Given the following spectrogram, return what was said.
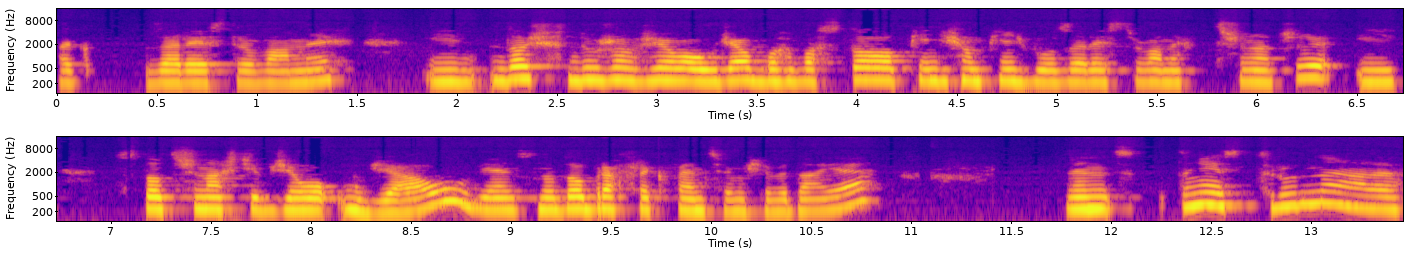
tak zarejestrowanych i dość dużo wzięło udział, bo chyba 155 było zarejestrowanych w 3 na 3 i 113 wzięło udział, więc no dobra frekwencja mi się wydaje. Więc to nie jest trudne, ale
